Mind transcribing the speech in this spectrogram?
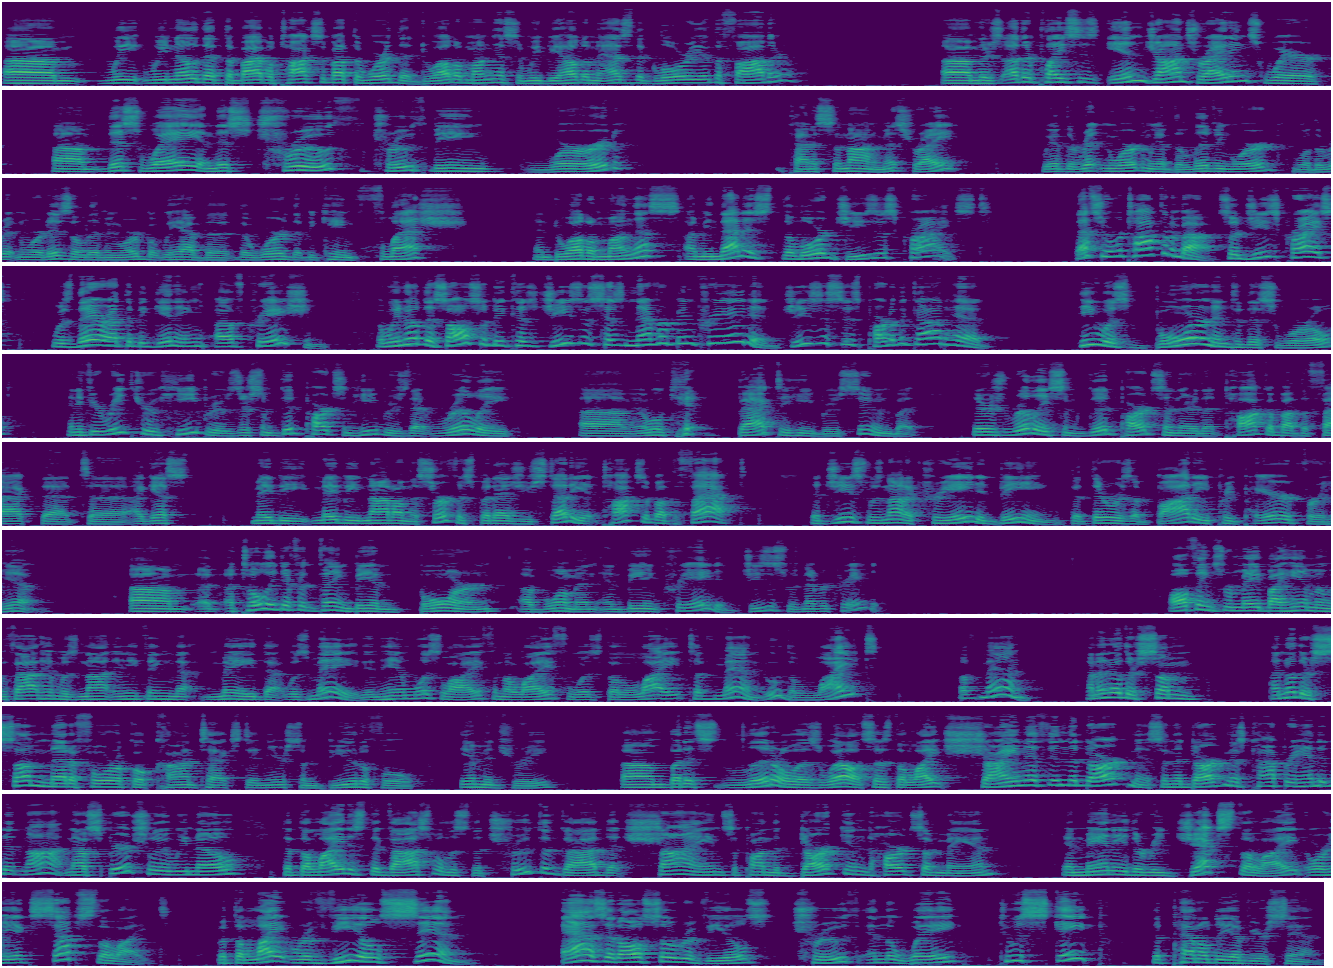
Um, we, we know that the Bible talks about the word that dwelt among us, and we beheld him as the glory of the Father. Um, there's other places in John's writings where um, this way and this truth, truth being word, kind of synonymous, right? We have the written word and we have the living word. Well, the written word is the living word, but we have the, the word that became flesh and dwelt among us. I mean, that is the Lord Jesus Christ. That's who we're talking about. So Jesus Christ was there at the beginning of creation. And we know this also because Jesus has never been created. Jesus is part of the Godhead. He was born into this world. And if you read through Hebrews, there's some good parts in Hebrews that really, um, and we'll get back to Hebrews soon, but there's really some good parts in there that talk about the fact that uh, I guess maybe maybe not on the surface, but as you study it, talks about the fact that Jesus was not a created being, but there was a body prepared for him. Um, a, a totally different thing being born of woman and being created. Jesus was never created. All things were made by him, and without him was not anything that made that was made. In him was life, and the life was the light of men. Ooh, the light of men. And I know there's some I know there's some metaphorical context in here, some beautiful imagery. Um, but it's literal as well. It says, The light shineth in the darkness, and the darkness comprehended it not. Now, spiritually, we know that the light is the gospel, is the truth of God that shines upon the darkened hearts of man, and man either rejects the light or he accepts the light. But the light reveals sin, as it also reveals truth and the way to escape the penalty of your sin.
